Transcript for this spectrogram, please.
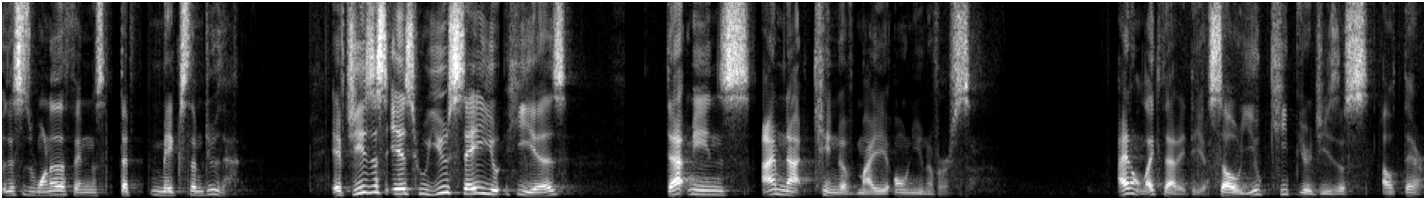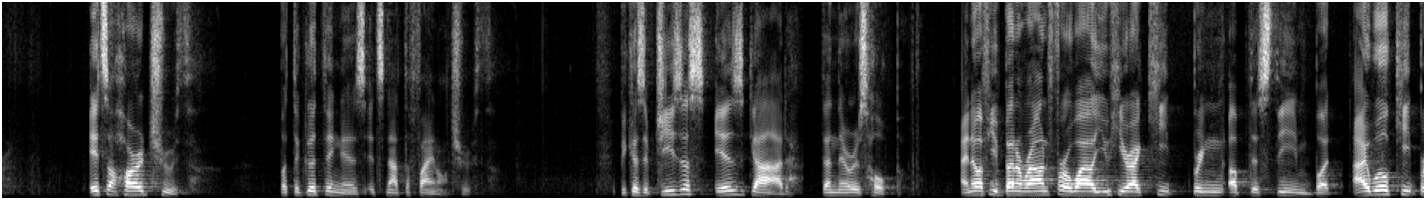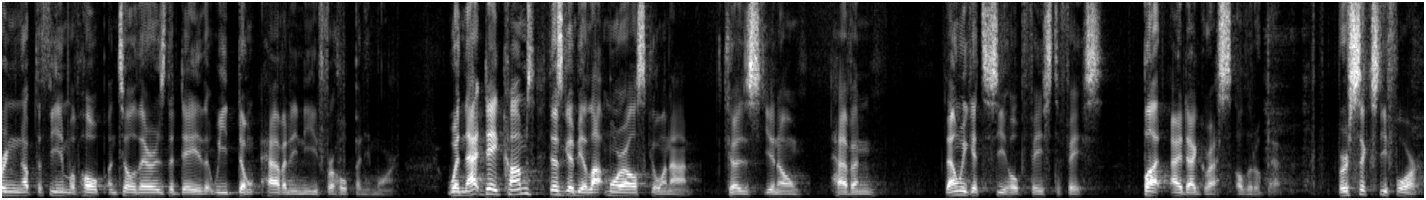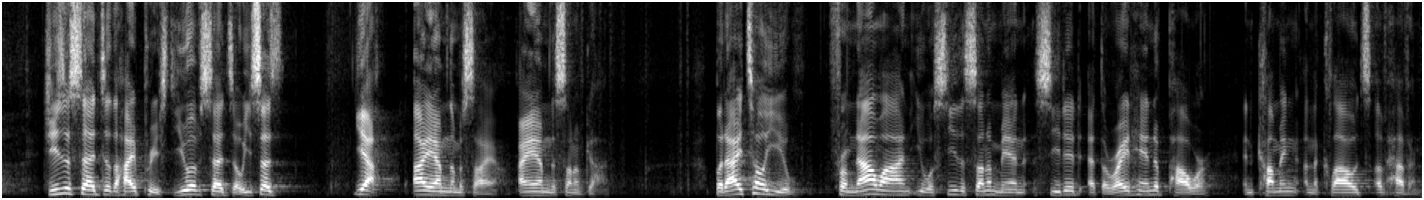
this is one of the things that makes them do that. If Jesus is who you say you, he is, that means I'm not king of my own universe. I don't like that idea. So you keep your Jesus out there. It's a hard truth, but the good thing is it's not the final truth. Because if Jesus is God, then there is hope. I know if you've been around for a while, you hear I keep bringing up this theme, but I will keep bringing up the theme of hope until there is the day that we don't have any need for hope anymore. When that day comes, there's going to be a lot more else going on because, you know, heaven, then we get to see hope face to face. But I digress a little bit. Verse 64 Jesus said to the high priest, You have said so. He says, Yeah, I am the Messiah, I am the Son of God. But I tell you, from now on, you will see the Son of Man seated at the right hand of power and coming on the clouds of heaven.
